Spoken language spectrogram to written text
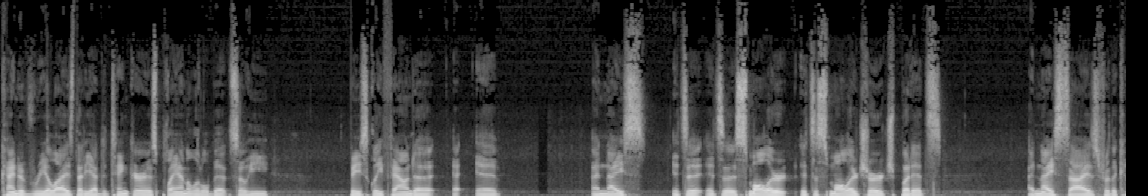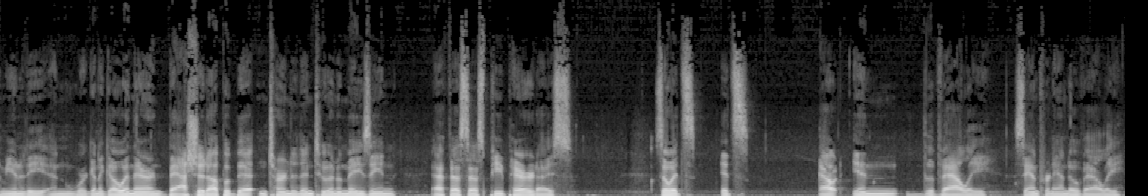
kind of realized that he had to tinker his plan a little bit, so he basically found a a, a nice it's a it's a smaller it's a smaller church, but it's a nice size for the community and we're going to go in there and bash it up a bit and turn it into an amazing FSSP Paradise. So it's it's out in the valley, San Fernando Valley,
